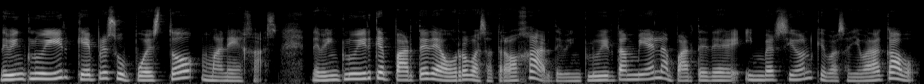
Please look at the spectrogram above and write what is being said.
debe incluir qué presupuesto manejas, debe incluir qué parte de ahorro vas a trabajar, debe incluir también la parte de inversión que vas a llevar a cabo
